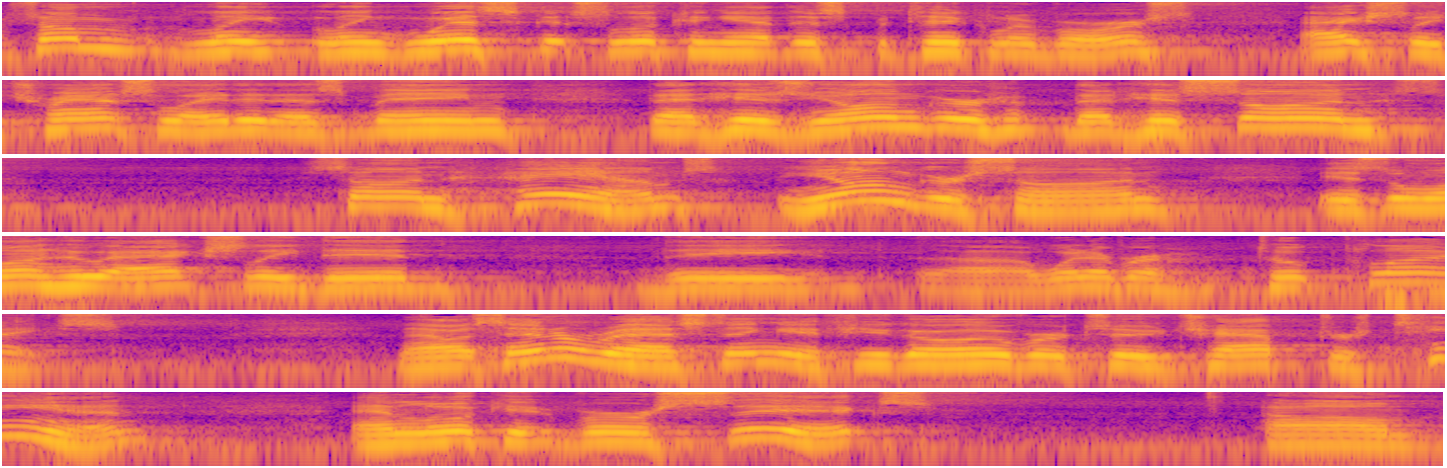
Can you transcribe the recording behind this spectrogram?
some linguistics looking at this particular verse actually translate it as being that his younger, that his son, son Ham's younger son is the one who actually did the uh, whatever took place. Now it's interesting if you go over to chapter 10 and look at verse 6. Um,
